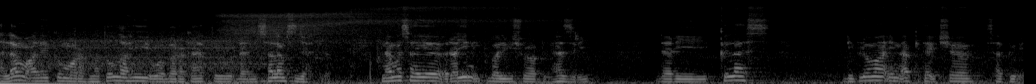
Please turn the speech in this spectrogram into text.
Assalamualaikum warahmatullahi wabarakatuh dan salam sejahtera. Nama saya Ryan Iqbal Yushua bin Hazri dari kelas Diploma in Architecture 1A.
